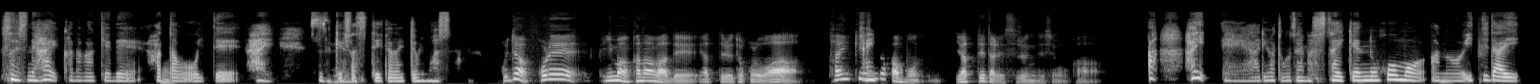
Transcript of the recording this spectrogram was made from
そうですね。はい。神奈川県で旗を置いて、はい。続けさせていただいております。じゃあ、これ、今、神奈川でやってるところは、体験とかもやってたりするんでしょうか、はい、えーありがとうございます。体験の方も、あの、一台、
